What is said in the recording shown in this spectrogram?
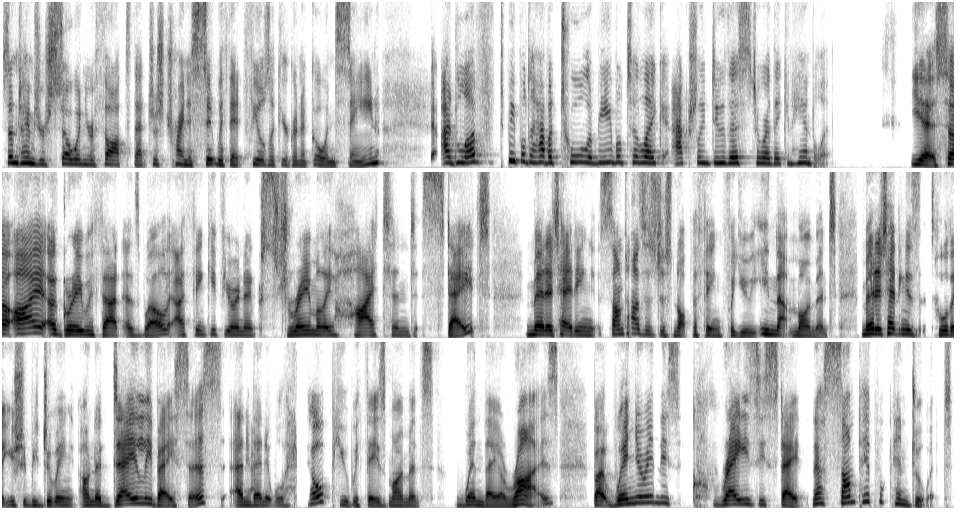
Sometimes you're so in your thoughts that just trying to sit with it feels like you're going to go insane. I'd love people to have a tool or be able to like actually do this to where they can handle it Yeah, so I agree with that as well. I think if you're in an extremely heightened state, meditating sometimes is just not the thing for you in that moment. Meditating is a tool that you should be doing on a daily basis, and yeah. then it will help you with these moments when they arise. But when you're in this crazy state, now some people can do it,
